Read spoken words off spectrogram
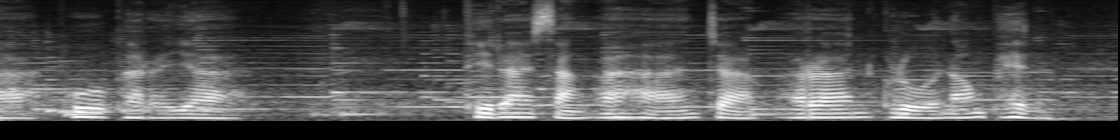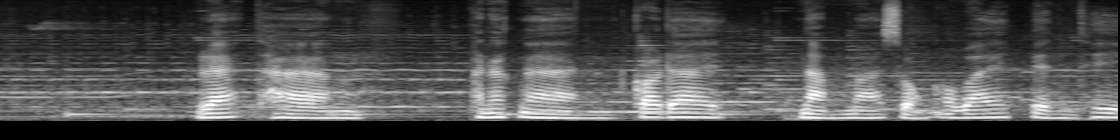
าผู้ภรรยา ที่ได้สั่งอาหารจากร้านครัวน้องเพนและทางพนักงานก็ได้นำมาส่งเอาไว้เป็นที่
